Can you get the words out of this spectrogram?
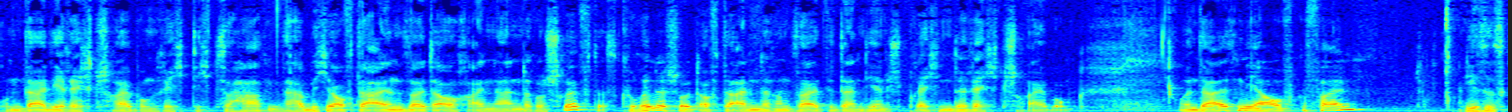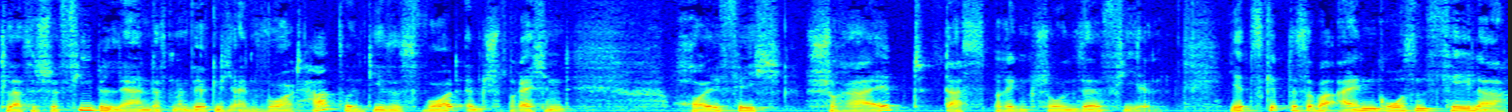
um da die Rechtschreibung richtig zu haben. Da habe ich ja auf der einen Seite auch eine andere Schrift, das Kyrillische, und auf der anderen Seite dann die entsprechende Rechtschreibung. Und da ist mir aufgefallen, dieses klassische Fibellernen, dass man wirklich ein Wort hat und dieses Wort entsprechend häufig schreibt, das bringt schon sehr viel. Jetzt gibt es aber einen großen Fehler,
